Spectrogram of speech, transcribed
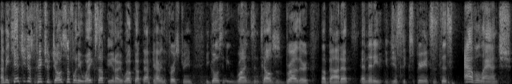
I mean, can't you just picture Joseph when he wakes up? You know, he woke up after having the first dream. He goes and he runs and tells his brother about it. And then he just experiences this avalanche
